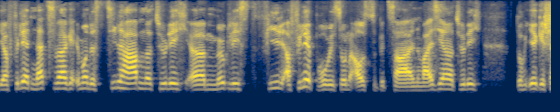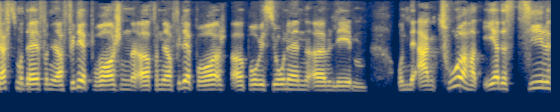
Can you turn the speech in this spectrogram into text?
die Affiliate-Netzwerke immer das Ziel haben, natürlich äh, möglichst viel Affiliate-Provision auszubezahlen, weil sie ja natürlich durch ihr Geschäftsmodell von den Affiliate-Branchen, äh, von den Affiliate-Provisionen äh, leben. Und eine Agentur hat eher das Ziel,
